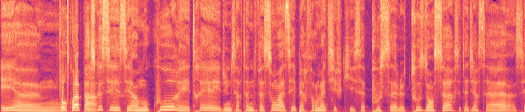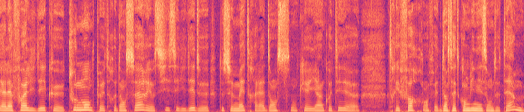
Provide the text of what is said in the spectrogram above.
Et euh, pourquoi Parce que c'est un mot court et très, d'une certaine façon, assez performatif qui ça pousse le tous danseur, c'est-à-dire ça, c'est à la fois l'idée que tout le monde peut être danseur et aussi c'est l'idée de, de, se mettre à la danse. Donc il y a un côté euh, très fort en fait dans cette combinaison de termes.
